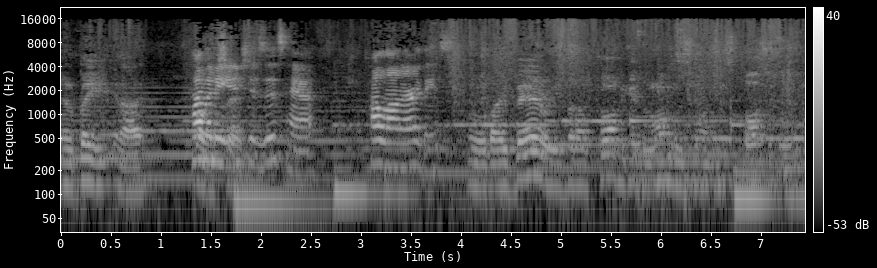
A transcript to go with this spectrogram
It'll be, you know. How many inches is half? How long are these? Well, they vary, but I'm trying to get the longest one as possible.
